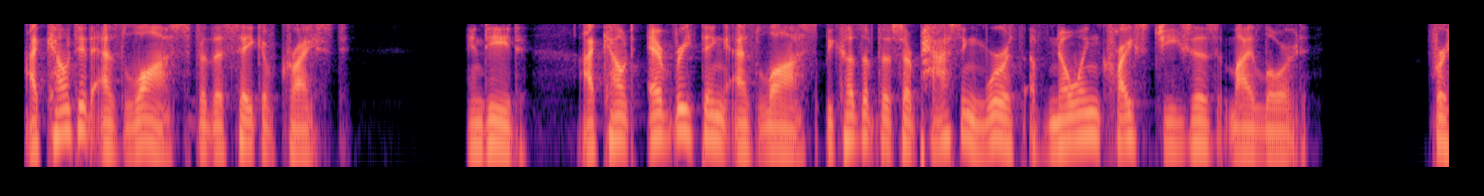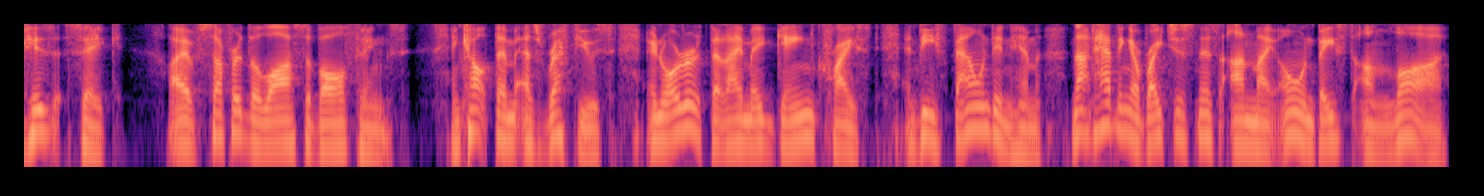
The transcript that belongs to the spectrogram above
I counted as loss for the sake of Christ. Indeed, I count everything as loss because of the surpassing worth of knowing Christ Jesus my Lord. For his sake, I have suffered the loss of all things, and count them as refuse, in order that I may gain Christ and be found in him, not having a righteousness on my own based on law,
